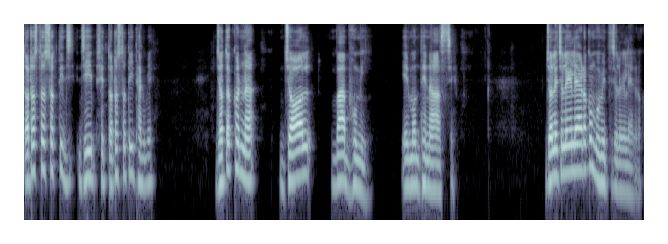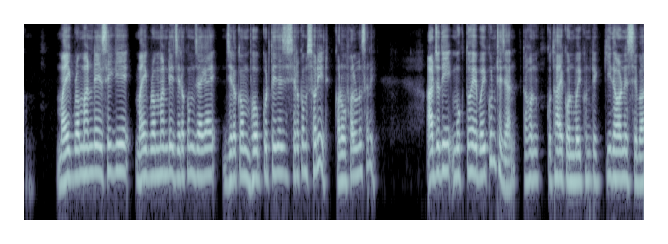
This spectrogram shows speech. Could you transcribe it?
তটস্থ শক্তি জীব সে তটস্থতেই থাকবে যতক্ষণ না জল বা ভূমি এর মধ্যে না আসছে জলে চলে গেলে একরকম ভূমিতে চলে গেলে একরকম মাইক ব্রহ্মাণ্ডে এসে গিয়ে মাইক ব্রহ্মাণ্ডে যেরকম জায়গায় যেরকম ভোগ করতে যাচ্ছে সেরকম শরীর কর্মফল অনুসারে আর যদি মুক্ত হয়ে বৈকুণ্ঠে যান তখন কোথায় কোন বৈকুণ্ঠে কী ধরনের সেবা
